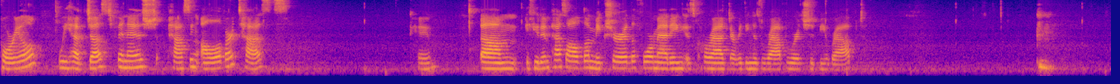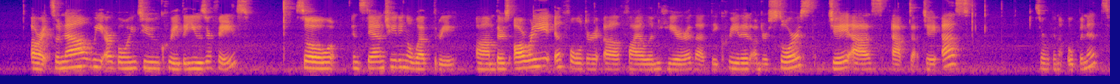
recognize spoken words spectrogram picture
tutorial. We have just finished passing all of our tests. Okay. Um, if you didn't pass all of them, make sure the formatting is correct, everything is wrapped where it should be wrapped. all right, so now we are going to create the user face. So instantiating a Web3, um, there's already a folder uh, file in here that they created under source js app.js. So we're going to open it.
